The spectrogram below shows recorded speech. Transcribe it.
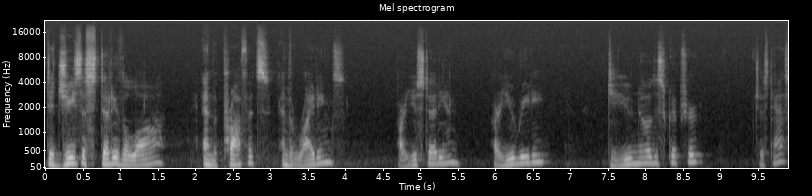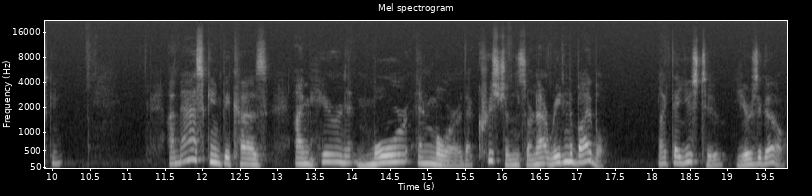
Did Jesus study the law and the prophets and the writings? Are you studying? Are you reading? Do you know the scripture? Just asking. I'm asking because I'm hearing it more and more that Christians are not reading the Bible like they used to years ago.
